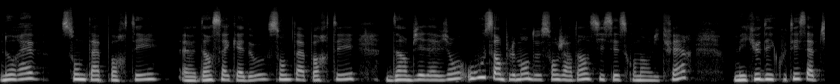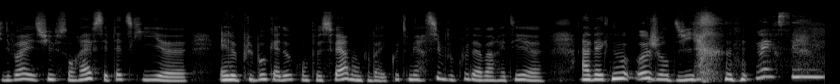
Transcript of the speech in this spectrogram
nos rêves sont à portée d'un sac à dos, sont à portée d'un billet d'avion ou simplement de son jardin si c'est ce qu'on a envie de faire, mais que d'écouter sa petite voix et suivre son rêve, c'est peut-être ce qui est le plus beau cadeau qu'on peut se faire. Donc bah écoute, merci beaucoup d'avoir été avec nous aujourd'hui. Merci.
